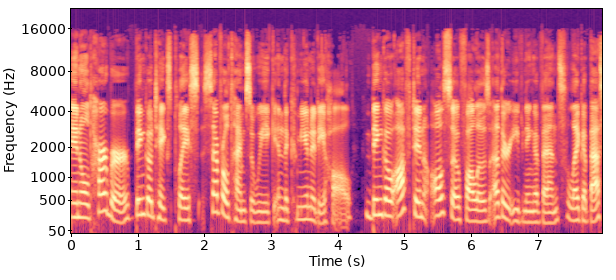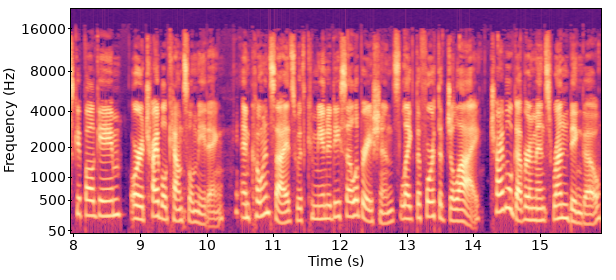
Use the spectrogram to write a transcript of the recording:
In Old Harbor, bingo takes place several times a week in the community hall. Bingo often also follows other evening events like a basketball game or a tribal council meeting and coincides with community celebrations like the 4th of July. Tribal governments run bingo,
